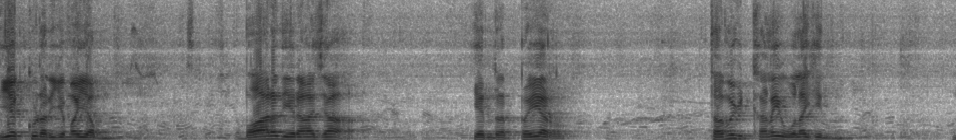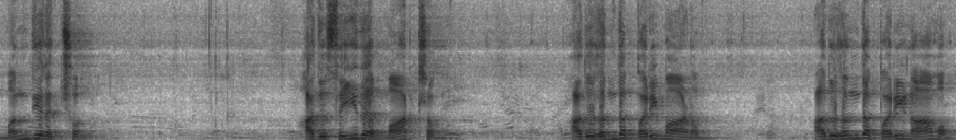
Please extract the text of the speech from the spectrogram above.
இயக்குனர் இமயம் பாரதி ராஜா என்ற பெயர் தமிழ் கலை உலகின் மந்திரச் சொல். அது செய்த மாற்றம் அது தந்த பரிமாணம் அது தந்த பரிணாமம்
